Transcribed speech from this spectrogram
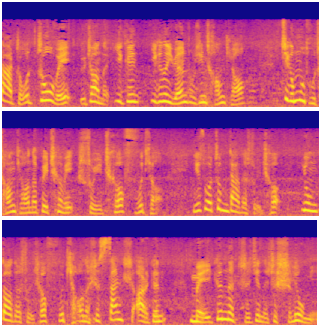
大轴周围有这样的一根一根的圆柱形长条，这个木头长条呢被称为水车辐条。一座这么大的水车用到的水车辐条呢是三十二根，每根的直径呢是十六米。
